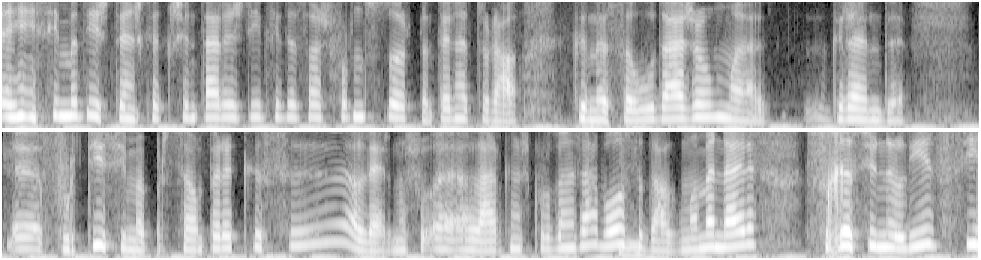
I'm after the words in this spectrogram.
em cima disto tens que acrescentar as dívidas aos fornecedores. Portanto, é natural que na saúde haja uma grande uh, fortíssima pressão para que se alarguem os, alarguem os cordões à bolsa, hum. de alguma maneira, se racionalize -se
